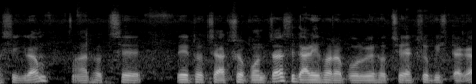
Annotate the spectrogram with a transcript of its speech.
আশি গ্রাম। আর হচ্ছে রেট হচ্ছে আটশো পঞ্চাশ গাড়ি ভাড়া পড়বে হচ্ছে একশো বিশ টাকা।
